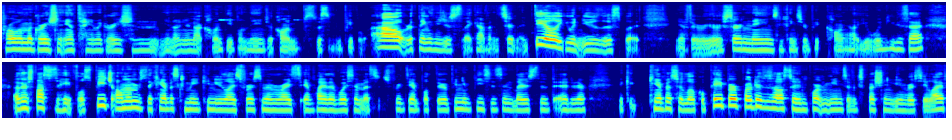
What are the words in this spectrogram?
pro immigration, anti immigration, you know, and you're not calling people names you're calling specific people out or things, you just like have a certain ideal, you wouldn't use this, but you know, if there were certain names and things you're calling out, you would use that. Other responses to hateful speech, all members of the campus committee can utilize First Amendment rights to amplify their voice and message. For example, through opinion pieces and letters to the editor, the campus or local paper. Protest is also an important means of expression in university life.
